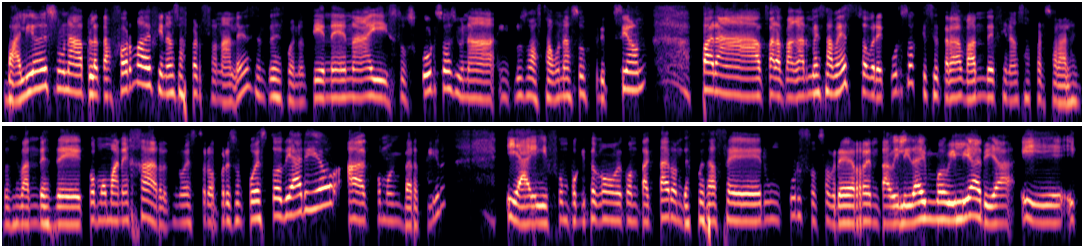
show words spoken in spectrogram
Valio es una plataforma de finanzas personales, entonces, bueno, tienen ahí sus cursos y una, incluso hasta una suscripción para, para pagar mes a mes sobre cursos que se tratan de finanzas personales. Entonces, van desde cómo manejar nuestro presupuesto diario a cómo invertir. Y ahí fue un poquito como me contactaron después de hacer un curso sobre rentabilidad inmobiliaria y, y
